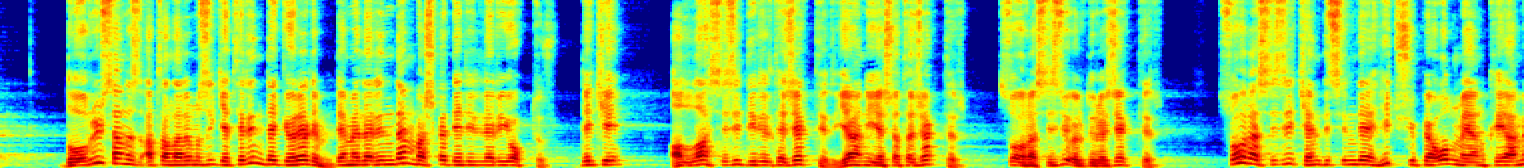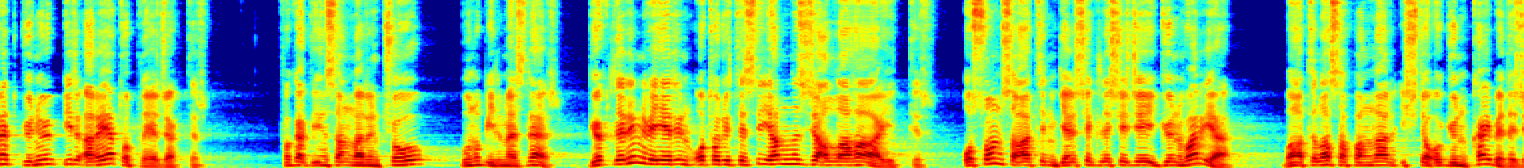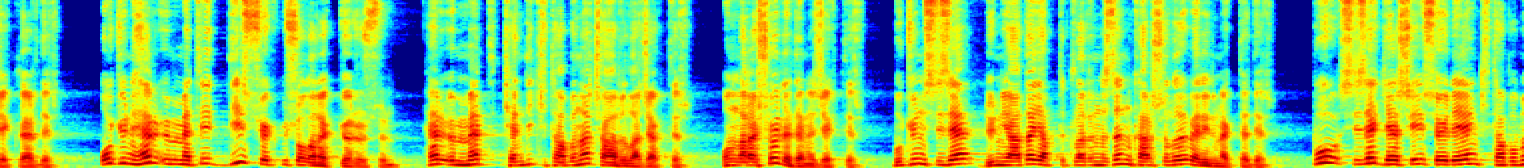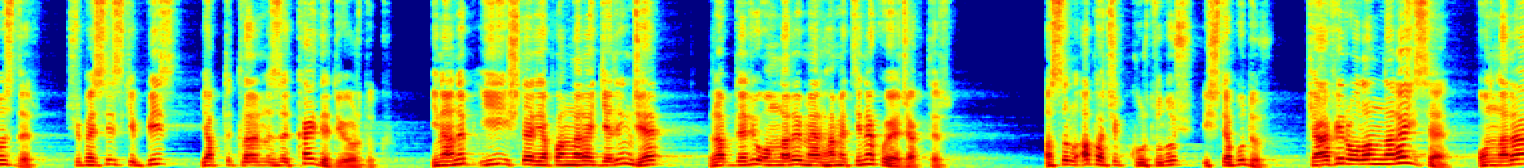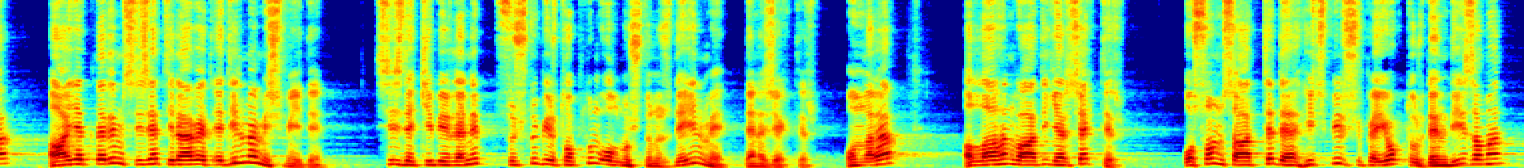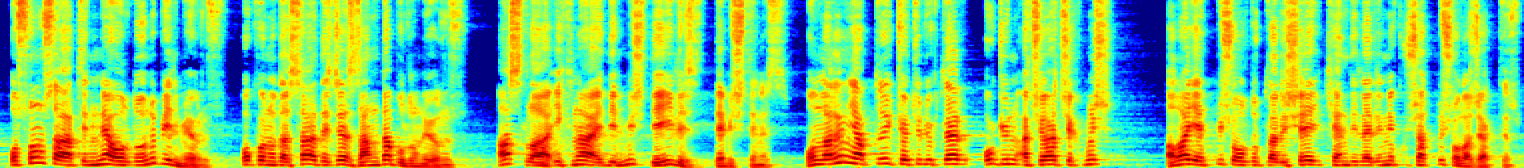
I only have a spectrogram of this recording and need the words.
doğruysanız atalarımızı getirin de görelim demelerinden başka delilleri yoktur. De ki Allah sizi diriltecektir yani yaşatacaktır. Sonra sizi öldürecektir. Sonra sizi kendisinde hiç şüphe olmayan kıyamet günü bir araya toplayacaktır. Fakat insanların çoğu bunu bilmezler. Göklerin ve yerin otoritesi yalnızca Allah'a aittir. O son saatin gerçekleşeceği gün var ya, batıla sapanlar işte o gün kaybedeceklerdir. O gün her ümmeti diz çökmüş olarak görürsün. Her ümmet kendi kitabına çağrılacaktır. Onlara şöyle denecektir. Bugün size dünyada yaptıklarınızın karşılığı verilmektedir. Bu size gerçeği söyleyen kitabımızdır. Şüphesiz ki biz yaptıklarınızı kaydediyorduk. İnanıp iyi işler yapanlara gelince Rableri onları merhametine koyacaktır. Asıl apaçık kurtuluş işte budur. Kafir olanlara ise onlara ayetlerim size tilavet edilmemiş miydi? Siz de kibirlenip suçlu bir toplum olmuştunuz değil mi denecektir. Onlara Allah'ın vaadi gerçektir. O son saatte de hiçbir şüphe yoktur dendiği zaman o son saatin ne olduğunu bilmiyoruz. O konuda sadece zanda bulunuyoruz. Asla ikna edilmiş değiliz demiştiniz. Onların yaptığı kötülükler o gün açığa çıkmış, alay etmiş oldukları şey kendilerini kuşatmış olacaktır.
